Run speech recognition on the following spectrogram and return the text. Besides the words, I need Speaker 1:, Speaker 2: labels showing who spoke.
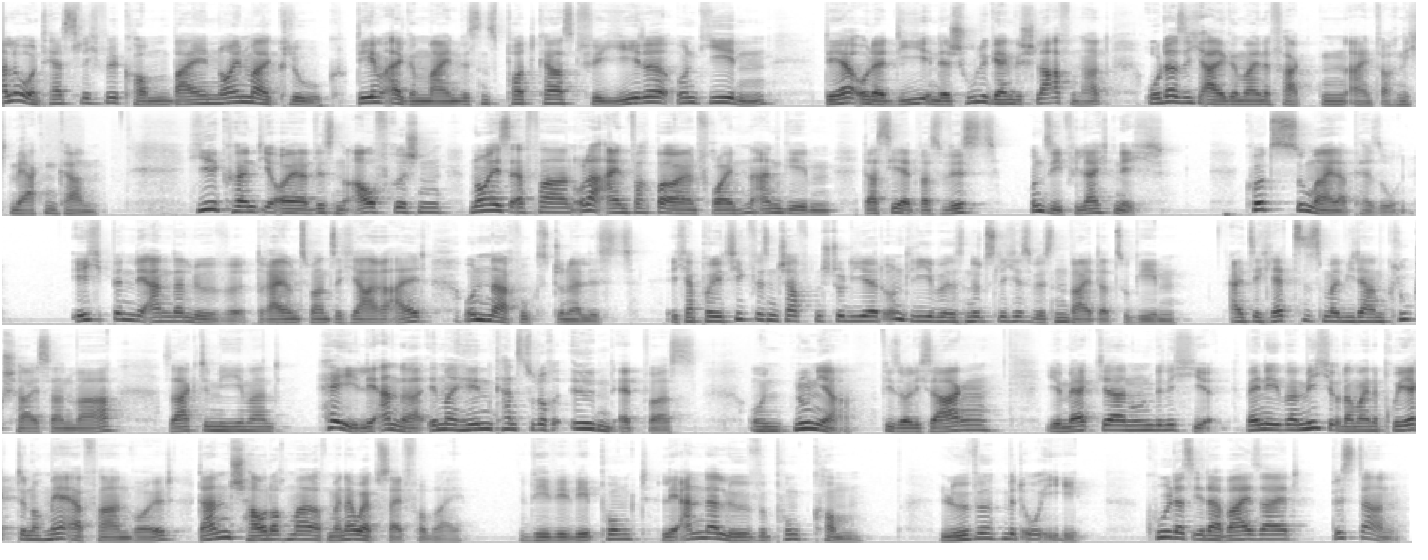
Speaker 1: Hallo und herzlich willkommen bei Neunmal Klug, dem Allgemeinwissenspodcast für jede und jeden, der oder die in der Schule gern geschlafen hat oder sich allgemeine Fakten einfach nicht merken kann. Hier könnt ihr euer Wissen auffrischen, Neues erfahren oder einfach bei euren Freunden angeben, dass ihr etwas wisst und sie vielleicht nicht. Kurz zu meiner Person. Ich bin Leander Löwe, 23 Jahre alt und Nachwuchsjournalist. Ich habe Politikwissenschaften studiert und liebe es, nützliches Wissen weiterzugeben. Als ich letztens mal wieder am Klugscheißern war, sagte mir jemand: Hey, Leander, immerhin kannst du doch irgendetwas. Und nun ja, wie soll ich sagen? Ihr merkt ja, nun bin ich hier. Wenn ihr über mich oder meine Projekte noch mehr erfahren wollt, dann schau doch mal auf meiner Website vorbei. www.leanderlöwe.com. Löwe mit OE. Cool, dass ihr dabei seid. Bis dann.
